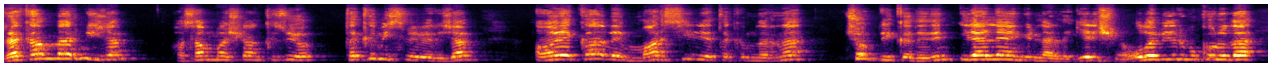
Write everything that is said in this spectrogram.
rakam vermeyeceğim. Hasan Başkan kızıyor. Takım ismi vereceğim. AEK ve Marsilya takımlarına çok dikkat edin. İlerleyen günlerde gelişme olabilir bu konuda.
